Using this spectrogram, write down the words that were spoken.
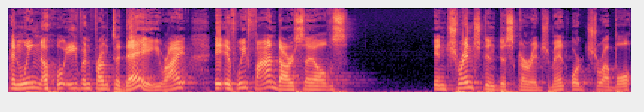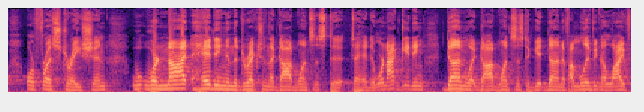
And we know even from today, right? If we find ourselves entrenched in discouragement or trouble or frustration, we're not heading in the direction that God wants us to, to head in. We're not getting done what God wants us to get done. If I'm living a life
